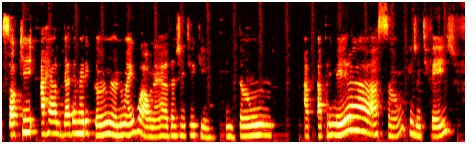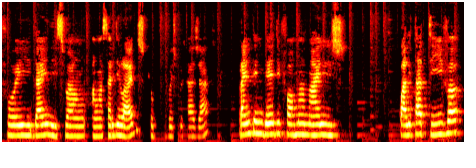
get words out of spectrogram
Só que a realidade americana não é igual, né, a da gente aqui. Então, a, a primeira ação que a gente fez foi dar início a, um, a uma série de lives, que eu vou explicar já, para entender de forma mais qualitativa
